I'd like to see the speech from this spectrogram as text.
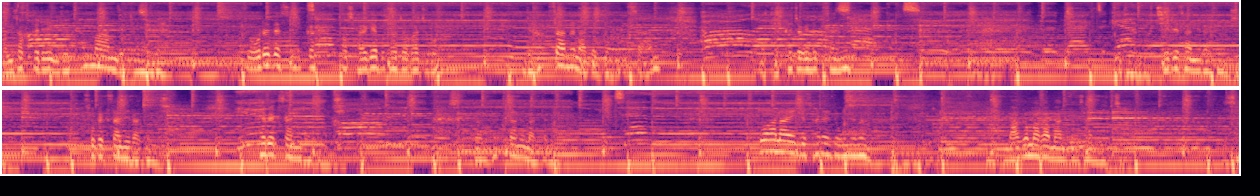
원석들이 이제 천마암지통인데 그 오래됐으니까 더 잘게 부서져가지고 이제 흑산을 만들죠 흑산 뭐 대표적인 흑산이 뭐 지리산이라든지 소백산이라든지. 태백산이라든지 그런 흑산을 만듭니다. 또 하나의 이제 산의 종류는 마그마가 만든 산이 있죠. 그래서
